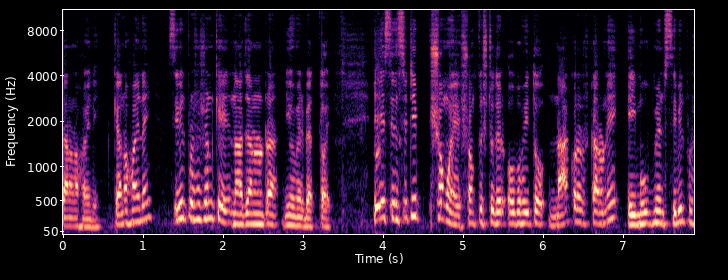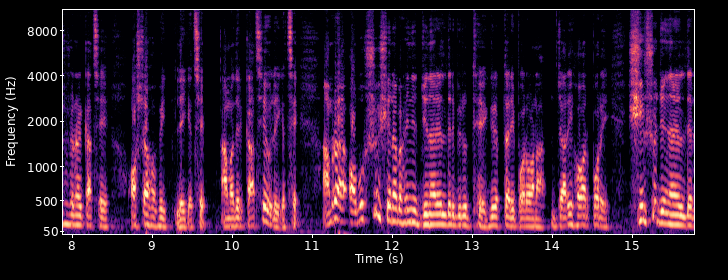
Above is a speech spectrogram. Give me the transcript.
জানানো হয়নি। কেন হয় নাই? সিভিল প্রশাসনকে না জানানোটা নিয়মের ব্যত্যয়। এই সেন্সিটিভ সময়ে সংশ্লিষ্টদের অবহিত না করার কারণে এই মুভমেন্ট সিভিল প্রশাসনের কাছে অস্বাভাবিক লেগেছে, আমাদের কাছেও লেগেছে। আমরা অবশ্যই সেনাবাহিনীর জেনারেলদের বিরুদ্ধে গ্রেপ্তারি পরোয়ানা জারি হওয়ার পরে শীর্ষ জেনারেলদের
